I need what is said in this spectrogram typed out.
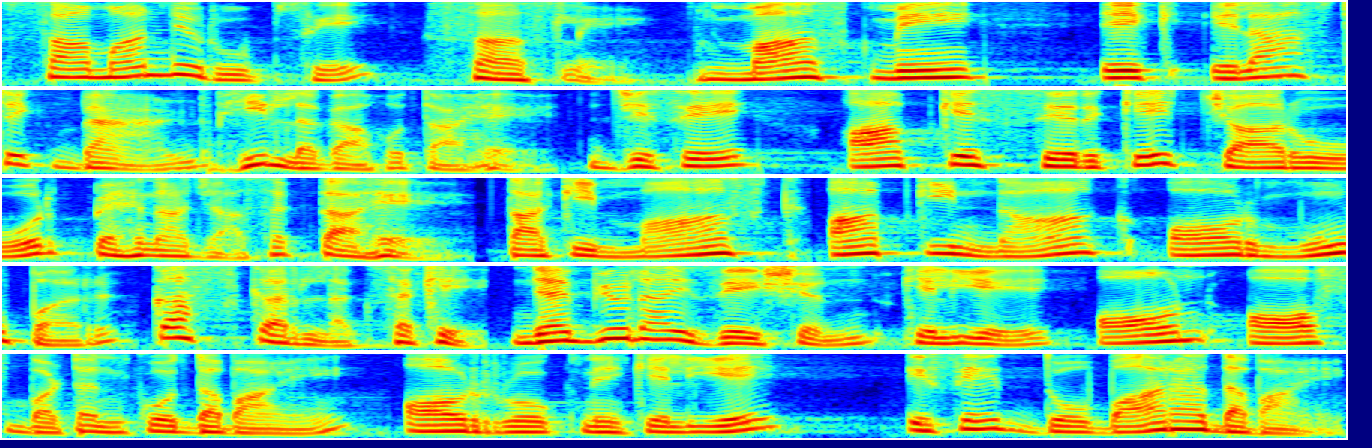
सामान्य रूप से सांस लें। मास्क में एक इलास्टिक बैंड भी लगा होता है, जिसे आपके सिर के चारों ओर पहना जा सकता है। ताकि मास्क आपकी नाक और मुँह पर कस कर लग सके। नेब्यूलाइजेशन के लिए ऑन ऑफ़ बटन को दबाएँ और रोकने के लिए इसे दोबारा दबाएँ।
